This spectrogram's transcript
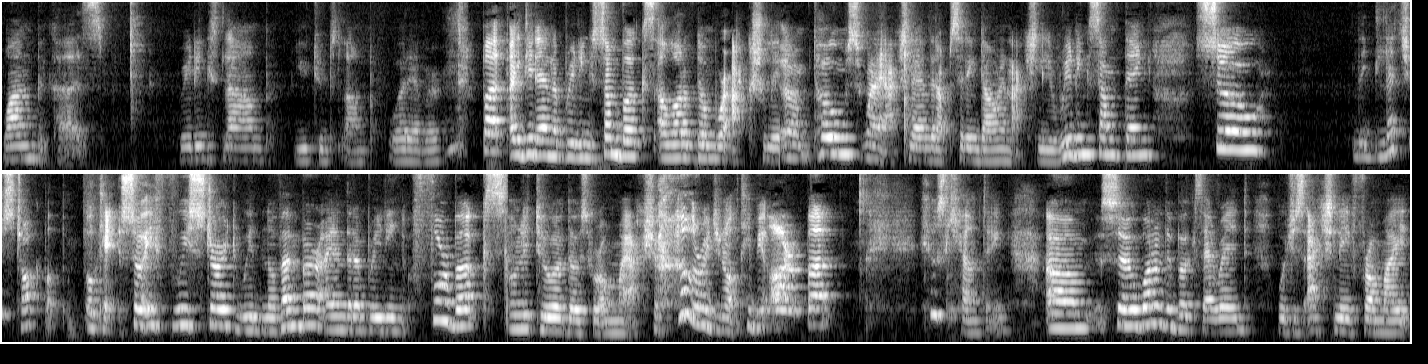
one because reading slump, YouTube slump, whatever. But I did end up reading some books. A lot of them were actually um, tomes when I actually ended up sitting down and actually reading something. So let's just talk about them. Okay, so if we start with November, I ended up reading four books. Only two of those were on my actual original TBR, but who's counting? Um, so one of the books I read, which is actually from my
